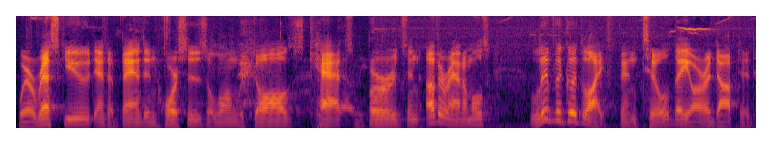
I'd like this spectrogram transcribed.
where rescued and abandoned horses, along with dogs, cats, birds, and other animals, live the good life until they are adopted.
